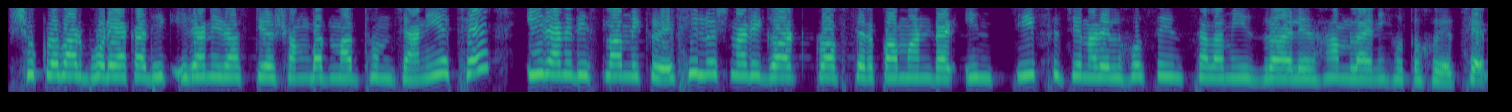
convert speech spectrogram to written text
শুক্রবার ভোরে একাধিক ইরানি রাষ্ট্রীয় সংবাদ মাধ্যম জানিয়েছে, ইরানের ইসলামিক রেভলিউশনারি গার্ড ক্রপসের commander in chief general Hossein Salami ইসরায়েলের হামলায় নিহত হয়েছেন।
